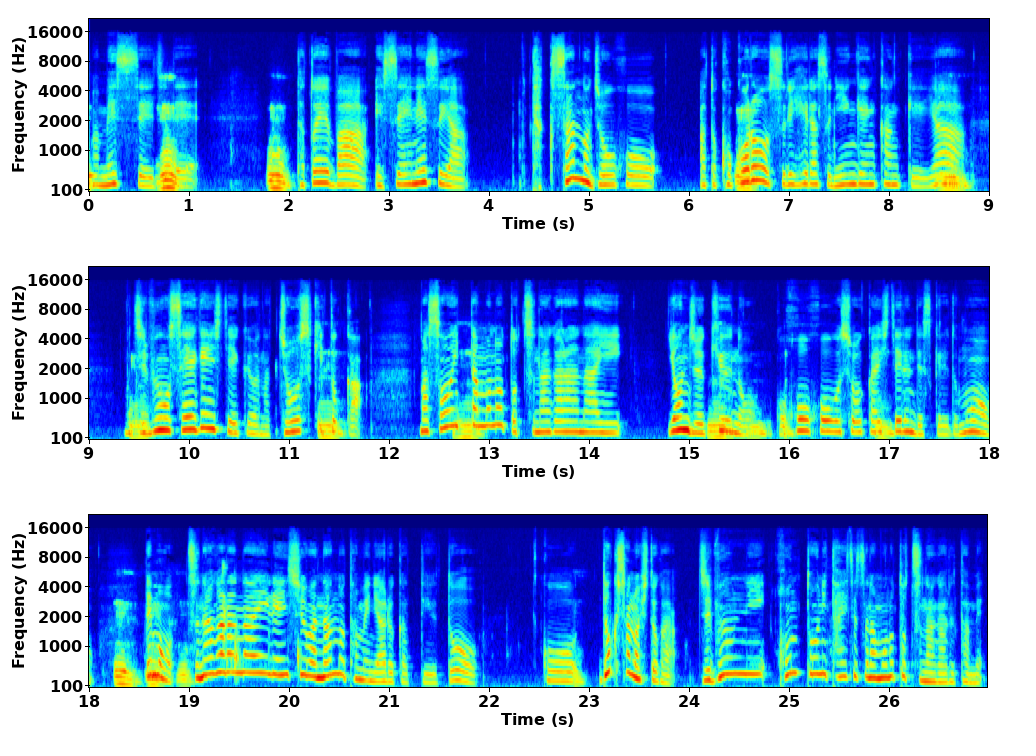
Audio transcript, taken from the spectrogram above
ん。まあ、、メッセージで、うん、例えば SNS やたくさんの情報、あと心をすり減らす人間関係や、自分を制限していくような常識とか、まあ、そういったものとつながらない49のこううん。方法を紹介してるんですけれども、うん、でもうんつながらない練習は何のためにあるかっていうとこうん。う読者の人が自分に本当に大切なものとつながるため。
